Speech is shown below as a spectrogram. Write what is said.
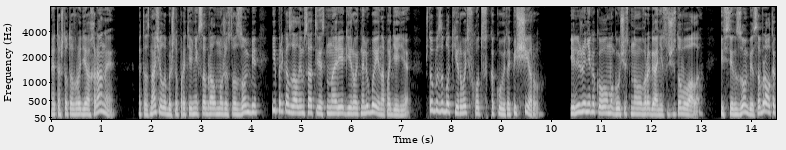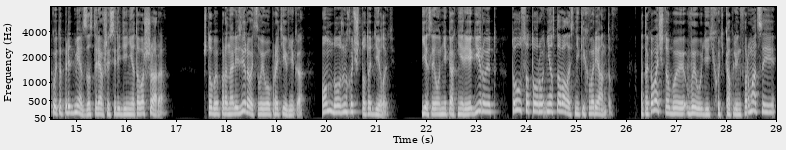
Это что-то вроде охраны? Это значило бы, что противник собрал множество зомби и приказал им соответственно реагировать на любые нападения, чтобы заблокировать вход в какую-то пещеру. Или же никакого могущественного врага не существовало, и всех зомби собрал какой-то предмет, застрявший в середине этого шара. Чтобы проанализировать своего противника, он должен хоть что-то делать. Если он никак не реагирует, то у Сатору не оставалось никаких вариантов. Атаковать, чтобы выудить хоть каплю информации,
